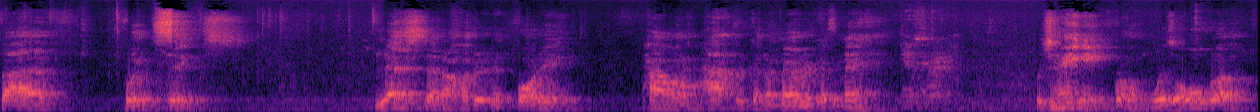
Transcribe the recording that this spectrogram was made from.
five foot six less than 140 pound African American man was hanging from was over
